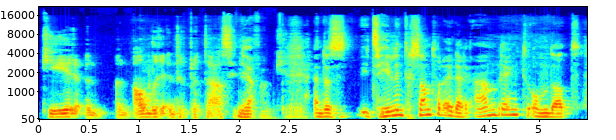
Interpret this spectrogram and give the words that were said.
keer een, een andere interpretatie daarvan ja. krijgen. En dat is iets heel interessants wat hij daar aanbrengt, omdat,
